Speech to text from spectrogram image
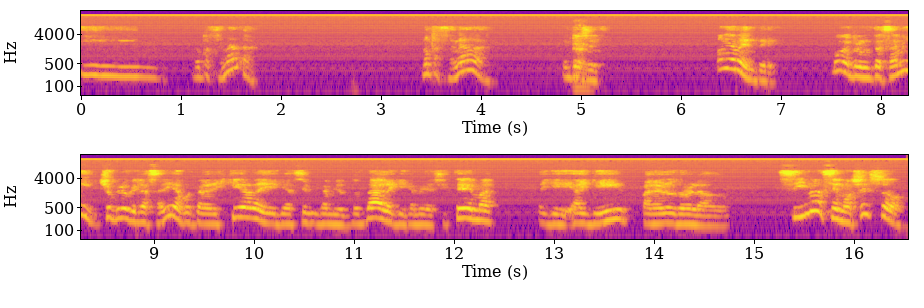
Y no pasa nada. No pasa nada. Entonces, obviamente, vos me preguntás a mí, yo creo que la salida fue para la izquierda y hay que hacer un cambio total, hay que cambiar el sistema, hay que, hay que ir para el otro lado. Si no hacemos eso,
